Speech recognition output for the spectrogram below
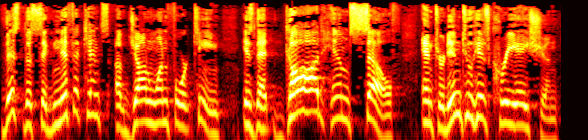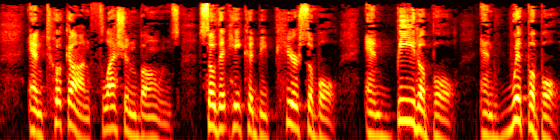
this the significance of John 1:14 is that God himself entered into his creation and took on flesh and bones so that he could be pierceable and beatable and whippable.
